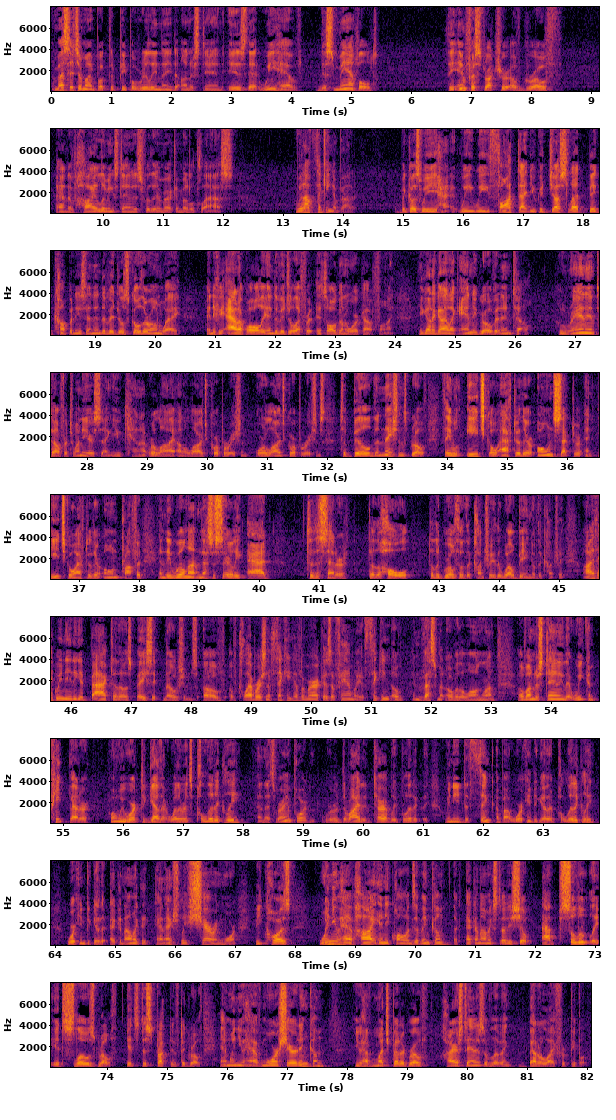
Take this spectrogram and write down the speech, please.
The message of my book that people really need to understand is that we have dismantled the infrastructure of growth and of high living standards for the American middle class without thinking about it. Because we, we, we thought that you could just let big companies and individuals go their own way, and if you add up all the individual effort, it's all going to work out fine. You got a guy like Andy Grove at Intel who ran Intel for 20 years saying you cannot rely on a large corporation or large corporations to build the nation's growth. They will each go after their own sector and each go after their own profit, and they will not necessarily add to the center, to the whole, to the growth of the country, the well being of the country. I think we need to get back to those basic notions of, of collaboration, of thinking of America as a family, of thinking of investment over the long run, of understanding that we compete better when we work together, whether it's politically, and that's very important. We're divided terribly politically. We need to think about working together politically, working together economically, and actually sharing more. Because when you have high inequalities of income, economic studies show absolutely it slows growth. It's destructive to growth. And when you have more shared income, you have much better growth, higher standards of living, better life for people.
